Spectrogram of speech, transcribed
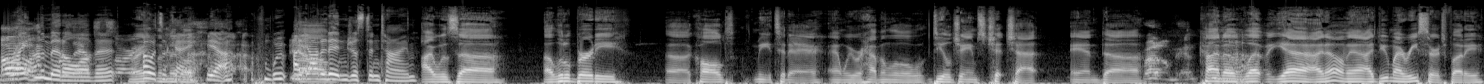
Oh, right in the middle of it. Right oh, it's okay. middle. Yeah, we, I Yeah. got it in just in time. I was uh, a little birdie uh, called me today, and we were having a little Deal James chit chat, and uh, Right on, man. kind of let me. Yeah, I know, man. I do my research, buddy.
